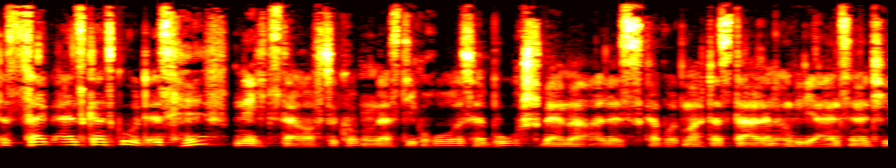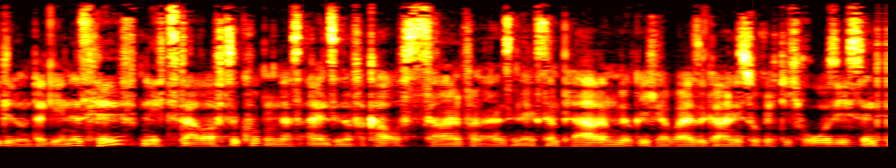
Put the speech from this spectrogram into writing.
das zeigt eins ganz gut. Es hilft nichts darauf zu gucken, dass die große Buchschwemme alles kaputt macht, dass darin irgendwie die einzelnen Titel untergehen. Es hilft nichts darauf zu gucken, dass einzelne Verkaufszahlen von einzelnen Exemplaren möglicherweise gar nicht so richtig rosig sind.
